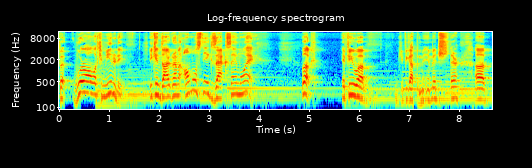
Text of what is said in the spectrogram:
But we're all a community. You can diagram it almost the exact same way. Look, if you, uh, if you got the image there, uh,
